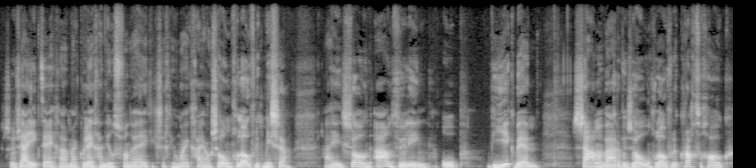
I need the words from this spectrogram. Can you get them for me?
Zo zei ik tegen mijn collega Niels van de week. Ik zeg, jongen, ik ga jou zo ongelooflijk missen. Hij is zo'n aanvulling op wie ik ben. Samen waren we zo ongelooflijk krachtig ook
